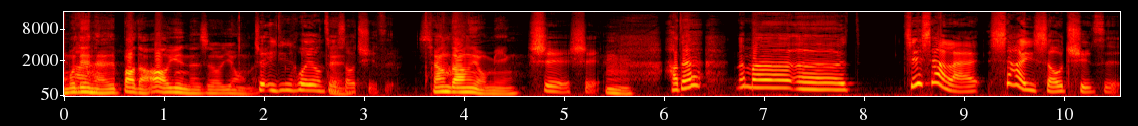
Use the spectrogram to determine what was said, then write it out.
广播电台报道奥运的时候用的，就一定会用这首曲子，相当有名。是是。嗯，好的，那么呃，接下来下一首曲子，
